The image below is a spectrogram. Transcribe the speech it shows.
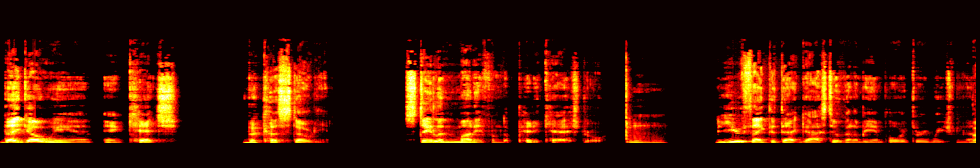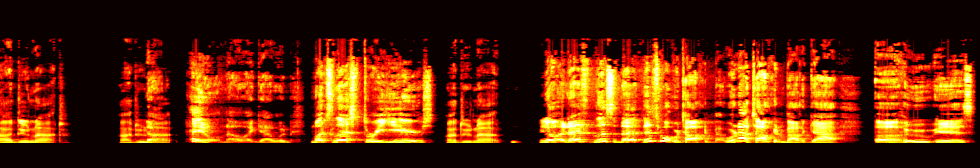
they go in and catch the custodian stealing money from the petty cash drawer, mm-hmm. do you think that that guy's still going to be employed three weeks from now? I do not. I do no. not. Hell no, that guy wouldn't. Much less three mm-hmm. years. I do not. You know, and that's listen. That, that's what we're talking about. We're not talking about a guy uh, who is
